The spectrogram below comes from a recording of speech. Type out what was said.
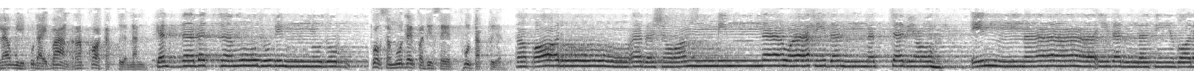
แล้วมีผู้ใดบ้างรับข้อตักเตือนนั้นพวกสมุดได้ปฏิเสธผู้ตักเตือนพวก อินนาอิดัลลฟีดล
